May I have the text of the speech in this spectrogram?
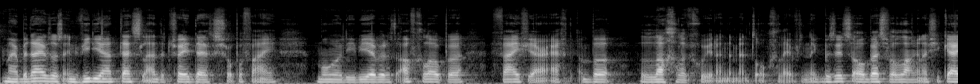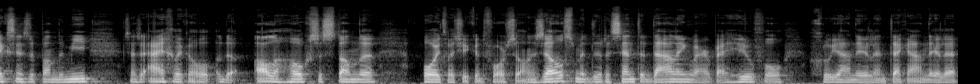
Maar bedrijven zoals Nvidia, Tesla, de Trade Desk, Shopify, MongoDB hebben het afgelopen vijf jaar echt belachelijk goede rendementen opgeleverd. En ik bezit ze al best wel lang. En als je kijkt sinds de pandemie, zijn ze eigenlijk al de allerhoogste standen ooit wat je kunt voorstellen. En zelfs met de recente daling, waarbij heel veel groeiaandelen en tech-aandelen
